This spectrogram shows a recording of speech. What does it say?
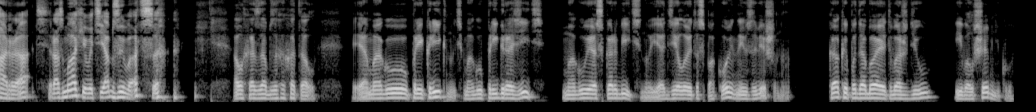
Орать, размахивать и обзываться?» Алхазаб захохотал. Я могу прикрикнуть, могу пригрозить, могу и оскорбить, но я делаю это спокойно и взвешенно. Как и подобает вождю и волшебнику,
